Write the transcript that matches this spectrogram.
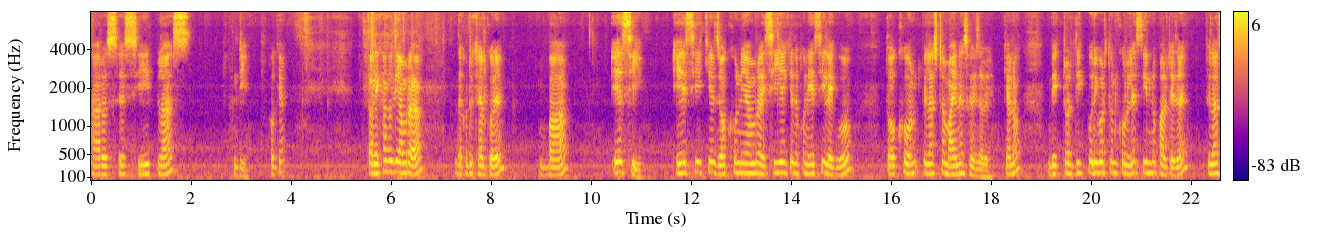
আর হচ্ছে সি প্লাস ডি ওকে তাহলে এখানে যদি আমরা, দেখো একটু খেয়াল করে, বা এসি এসিকে যখনই আমরা সি কে যখন এসি লিখব, তখন প্লাসটা মাইনাস হয়ে যাবে। কেন? ভেক্টর দিক পরিবর্তন করলে চিহ্ন পাল্টে যায় প্লাস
